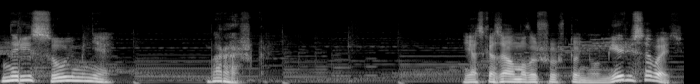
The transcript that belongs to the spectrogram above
нарисуй мне барашка». Я сказал малышу, что не умею рисовать.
